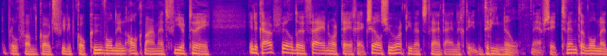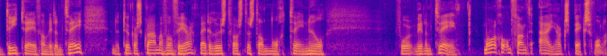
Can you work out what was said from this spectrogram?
De ploeg van coach Philippe Cocu won in Alkmaar met 4-2. In de Kuip speelde Feyenoord tegen Excelsior. Die wedstrijd eindigde in 3-0. De FC Twente won met 3-2 van Willem II. De Tukkers kwamen van ver. Bij de rust was de stand nog 2-0 voor Willem II. Morgen ontvangt Ajax Pek Zwolle.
